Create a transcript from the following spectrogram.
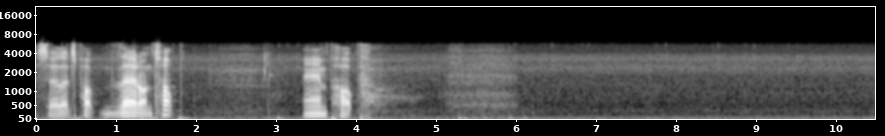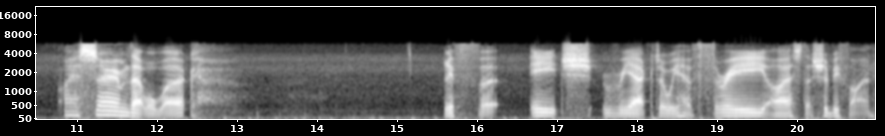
So let's pop that on top and pop. I assume that will work. If uh, each reactor we have three ice, that should be fine.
